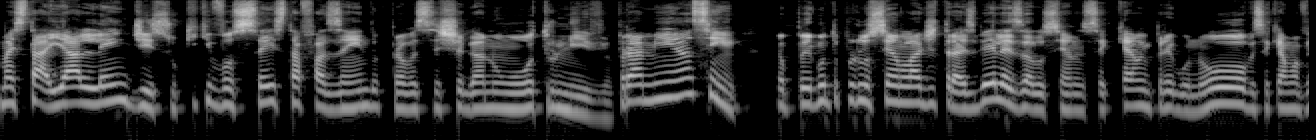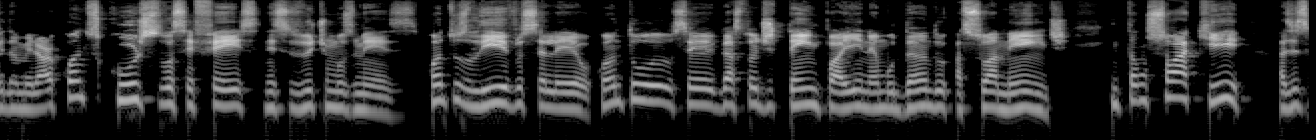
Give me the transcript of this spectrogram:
Mas tá, e além disso, o que, que você está fazendo para você chegar num outro nível? Para mim é assim. Eu pergunto pro Luciano lá de trás, beleza, Luciano, você quer um emprego novo, você quer uma vida melhor? Quantos cursos você fez nesses últimos meses? Quantos livros você leu? Quanto você gastou de tempo aí, né, mudando a sua mente? Então, só aqui às vezes,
